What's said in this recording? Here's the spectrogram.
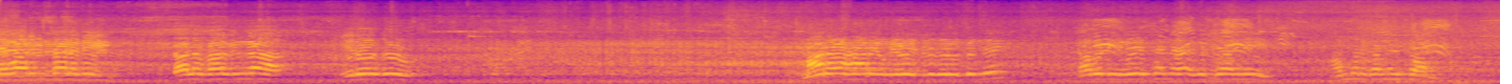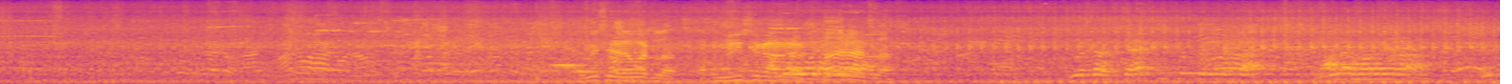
నివారించాలని దానిలో భాగంగా ఈరోజు మానవాహారం నిర్వహించడం జరుగుతుంది. కాబట్టి ఈ విషయాన్ని అందరూ గమనించాలి. అట్లా మనిషి అందరూ కూడా ఈ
